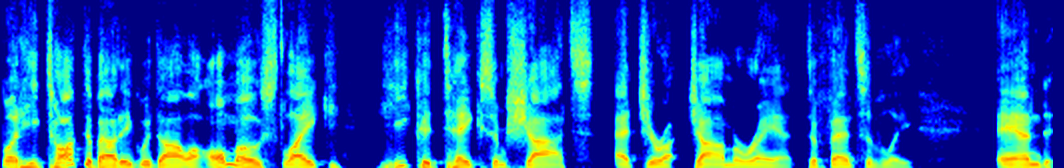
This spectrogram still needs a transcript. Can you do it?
But he talked about Iguodala almost like he could take some shots at Ja Morant defensively. And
